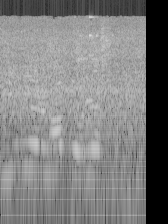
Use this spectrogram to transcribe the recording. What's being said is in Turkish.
Bilmiyorum abi oraya sor.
